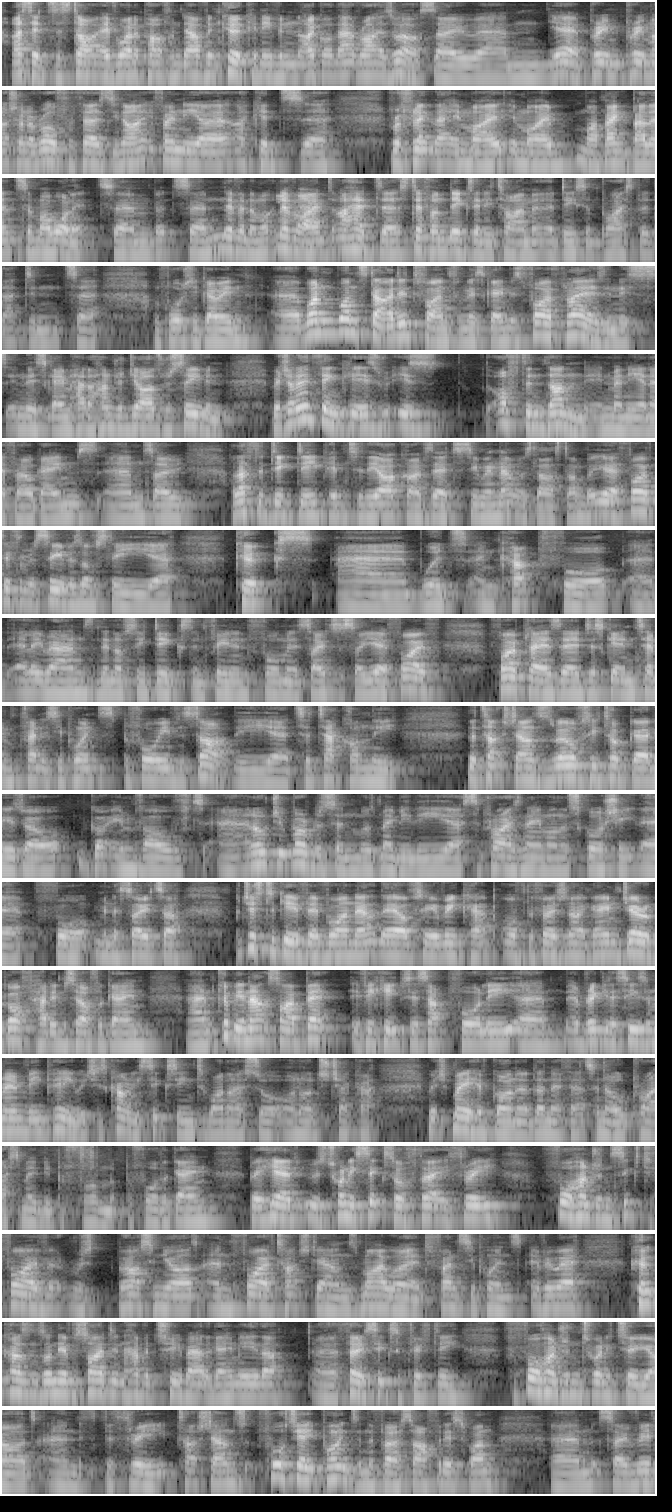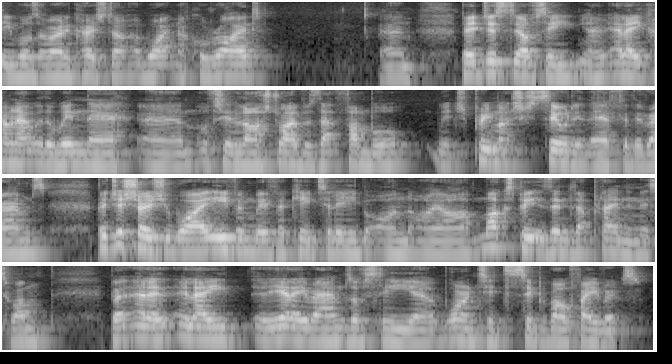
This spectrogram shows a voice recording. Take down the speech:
I said to start everyone apart from Dalvin Cook, and even I got that right as well. So um, yeah, pretty pretty much on a roll for Thursday night. If only uh, I could uh, reflect that in my in my, my bank balance and my wallet. Um, but um, never never mind. I had uh, Stefon Diggs any time at a decent price, but that didn't uh, unfortunately go in. Uh, one one stat I did find from this game is five players in this in this game had 100 yards receiving, which I don't think is is often done in many NFL games. Um, so I'll have to dig deep into the archives there to see when that was last done. But yeah, five different receivers, obviously uh, Cooks, uh, Woods, and Kupp for uh, LA Rams, and then obviously Diggs and Thielen for Minnesota. So yeah, five five players there, just getting ten fantasy points before we even start the uh, to tack on the the touchdowns as well. Obviously, Todd Gurley as well got involved, uh, and Aldrick Robinson was maybe the uh, surprise name on the score sheet there for Minnesota. But just to give everyone out there, obviously, a recap of the Thursday night game. Jared Goff had himself a game and could be an outside bet if he keeps this up for Lee, um, a regular season MVP, which is currently 16 to 1. I saw on Odds Checker, which may have gone, I don't know if that's an old price, maybe before, before the game. But he had, it was 26 of 33, 465 passing yards and five touchdowns. My word, fantasy points everywhere. Kirk Cousins on the other side didn't have a too bad a game either. Uh, 36 of 50 for 422 yards and the three touchdowns. 48 points in the first half of this one. Um, so really was a roller coaster, a white knuckle ride. Um, but just obviously, you know, LA coming out with a win there. Um, obviously, the last drive was that fumble, which pretty much sealed it there for the Rams. But just shows you why, even with Aqib Talib on IR, Marcus Peters ended up playing in this one. But LA, LA the LA Rams obviously uh, warranted Super Bowl favourites.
